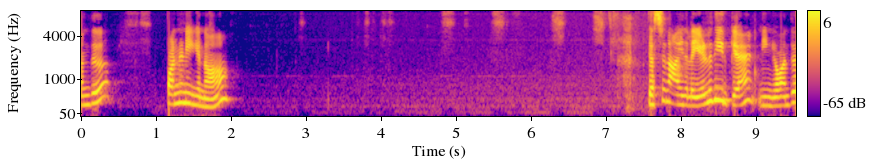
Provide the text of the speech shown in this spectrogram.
வந்து பண்ணுனீங்கன்னா ஜஸ்ட் நான் இதுல எழுதியிருக்கேன். நீங்க வந்து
